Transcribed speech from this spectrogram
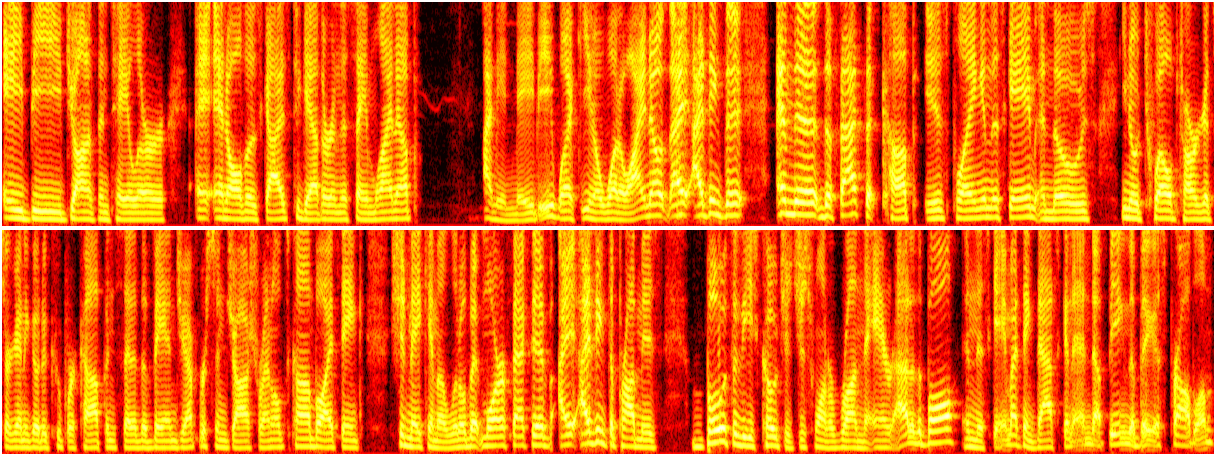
AB, Jonathan Taylor, and, and all those guys together in the same lineup. I mean, maybe like, you know, what do I know? I, I think that, and the, the fact that Kupp is playing in this game and those, you know, 12 targets are going to go to Cooper Kupp instead of the Van Jefferson, Josh Reynolds combo, I think should make him a little bit more effective. I, I think the problem is both of these coaches just want to run the air out of the ball in this game. I think that's going to end up being the biggest problem.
